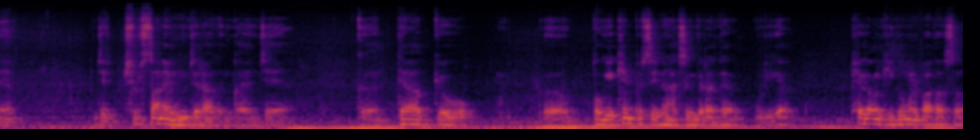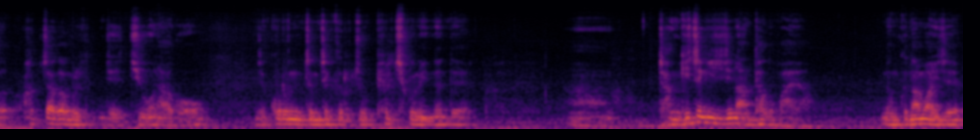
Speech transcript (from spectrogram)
예, 이제 출산의 문제라든가 이제 그 대학교 그 독일 캠퍼스에 있는 학생들한테 우리가 폐강 기금을 받아서 학자금을 이제 지원하고 이제 그런 정책들을 쭉 펼치고는 있는데 아, 장기적이지는 않다고 봐요. 그럼 그나마 이제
